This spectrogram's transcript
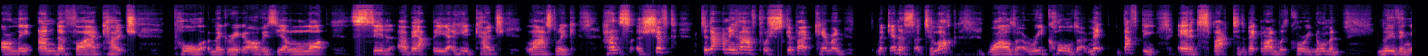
on the under fire coach. Paul McGregor. Obviously, a lot said about the head coach last week. Hunt's shift to dummy half push skipper Cameron McInnes to lock, while recalled Matt Dufty added spark to the back line with Corey Norman moving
